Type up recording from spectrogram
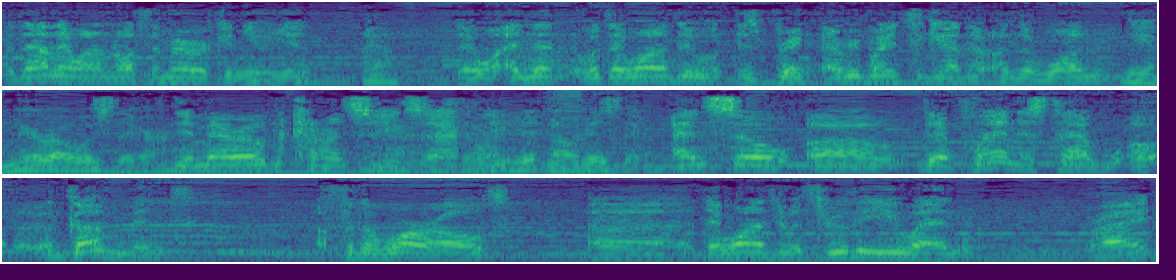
But now they want a North American Union. Yeah. They want, and then what they want to do is bring everybody together under one. The Amero is there. The Amero, the currency, I exactly. didn't know it is there. And so uh, their plan is to have a, a government uh, for the world. Uh, they want to do it through the UN, right?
